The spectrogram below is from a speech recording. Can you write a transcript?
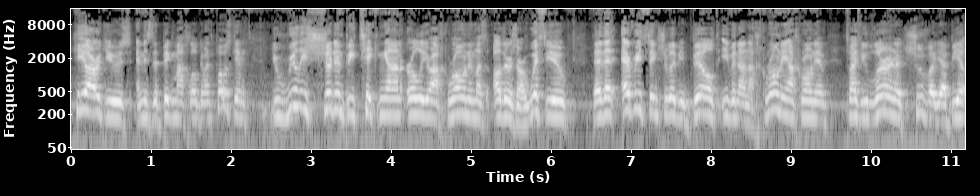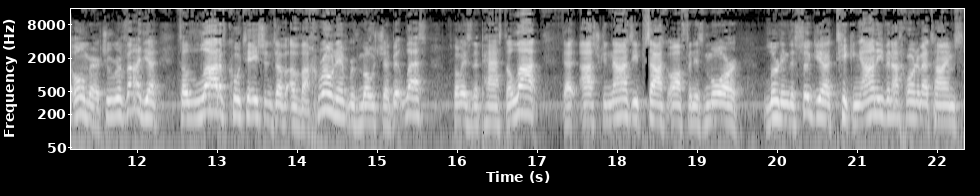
he argues, and this is a big machlok against poskim. You really shouldn't be taking on earlier achron unless others are with you. That, that everything should really be built even on achroni achronim. That's why if you learn a tshuva yabia omer, tshuva ravadia, it's a lot of quotations of, of achronim, Rav Moshe a bit less. Spoken in the past a lot. That Ashkenazi psak often is more learning the sugya, taking on even achronim at times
